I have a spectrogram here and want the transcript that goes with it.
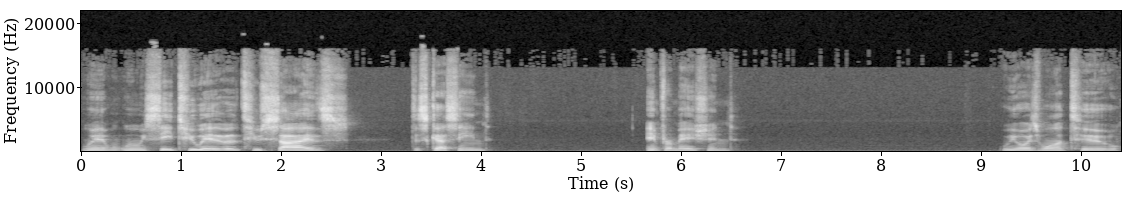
when when we see two two sides discussing information, we always want to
